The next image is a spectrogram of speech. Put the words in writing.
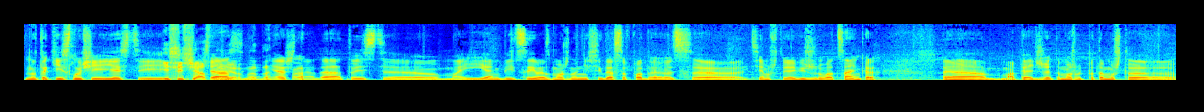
Ну, такие случаи есть. И, и сейчас, сейчас, наверное, да. Конечно, да. То есть э, мои амбиции, возможно, не всегда совпадают с э, тем, что я вижу в оценках. Э, опять же, это может быть потому, что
